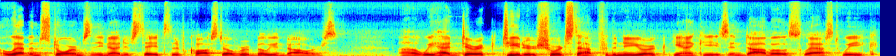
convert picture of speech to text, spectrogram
11 storms in the United States that have cost over a billion dollars. Uh, we had Derek Jeter, shortstop for the New York Yankees, in Davos last week,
